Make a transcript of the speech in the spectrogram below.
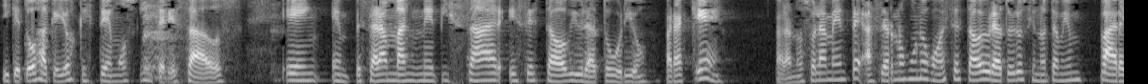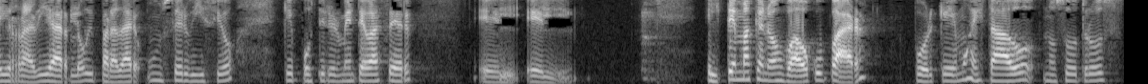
y que todos aquellos que estemos interesados en empezar a magnetizar ese estado vibratorio. ¿Para qué? Para no solamente hacernos uno con ese estado vibratorio, sino también para irradiarlo y para dar un servicio que posteriormente va a ser el, el, el tema que nos va a ocupar, porque hemos estado nosotros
